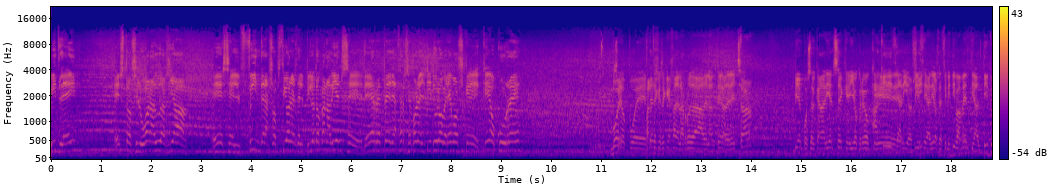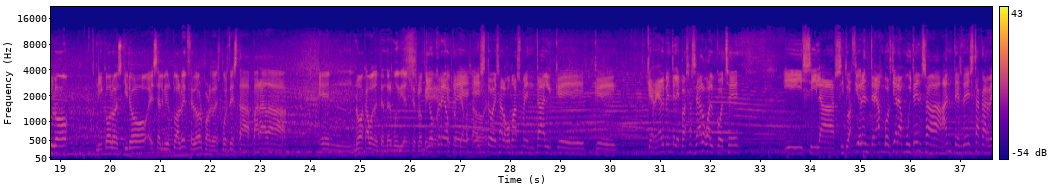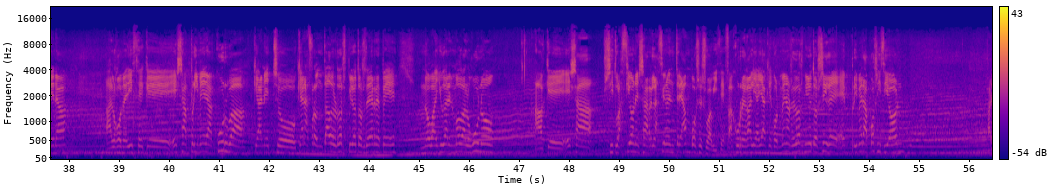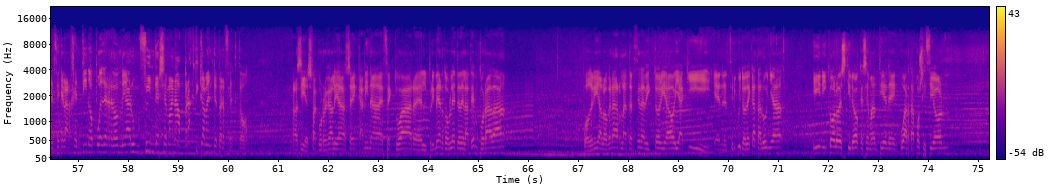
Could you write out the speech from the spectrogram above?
pit lane. Esto, sin lugar a dudas, ya es el fin de las opciones del piloto canadiense de RP de hacerse con el título. Veremos qué, qué ocurre. Bueno, pues parece que se queja de la rueda delantera derecha. Bien, pues el canadiense que yo creo que dice adiós, dice adiós definitivamente al título. Nicolo Esquiró es el virtual vencedor porque después de esta parada no acabo de entender muy bien qué es lo que Yo creo que, esto ¿eh? es algo más mental que, que, que realmente le pasase algo al coche y si la situación entre ambos ya era muy tensa antes de esta carrera, algo me dice que esa primera curva que han hecho, que han afrontado los dos pilotos de RP, no va a ayudar en modo alguno a que esa situación, esa relación entre ambos se suavice. Facu Regalia ya que con menos de dos minutos sigue en primera posición. Parece que el argentino puede redondear un fin de semana prácticamente perfecto. Así es, Facu Regalia se encamina a efectuar el primer doblete de la temporada. Podría lograr la tercera victoria hoy aquí en el circuito de Cataluña. Y Nicolo Esquiró que se mantiene en cuarta posición.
